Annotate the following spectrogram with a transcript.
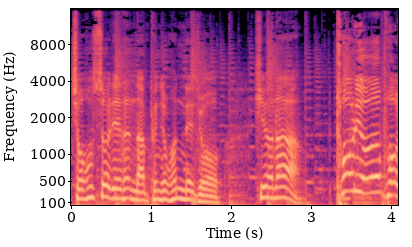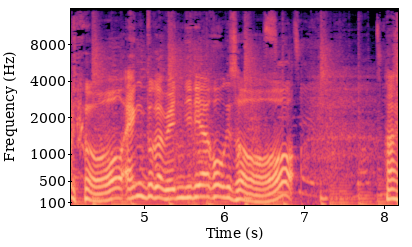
저 헛소리에는 남편 좀 혼내줘. 희연아 버려 버려. 앵두가 웬일이야 거기서? 아휴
